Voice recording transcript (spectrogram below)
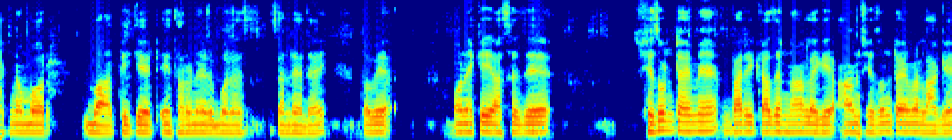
এক নম্বর বা পিকেট এই ধরনের বলে চালিয়ে দেয়। তবে অনেকেই আছে যে সেজন টাইমে বাড়ির কাজে না লাগে আন সেজন টাইমে লাগে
